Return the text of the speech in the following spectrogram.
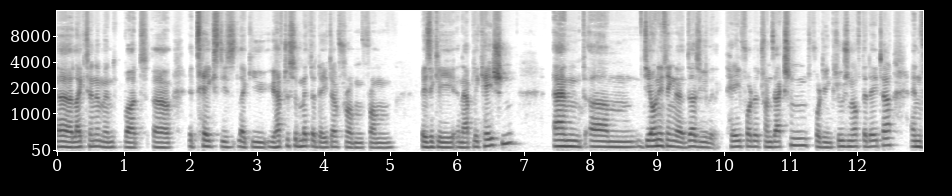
uh, like Tendermint, but uh, it takes these like you you have to submit the data from from basically an application, and um, the only thing that it does you like pay for the transaction for the inclusion of the data, and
